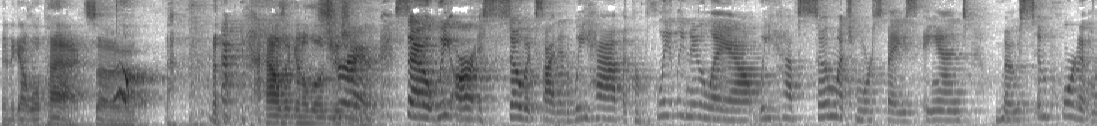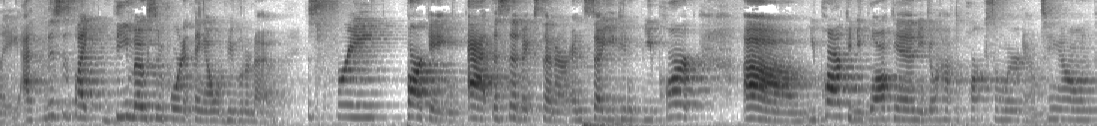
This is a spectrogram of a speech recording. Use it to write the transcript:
and it got a little packed. So how's it going to look this True. year? So we are so excited. We have a completely new layout. We have so much more space, and most importantly, I, this is like the most important thing I want people to know: is free parking at the Civic Center. And so you can you park. Um, you park and you walk in. You don't have to park somewhere downtown.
